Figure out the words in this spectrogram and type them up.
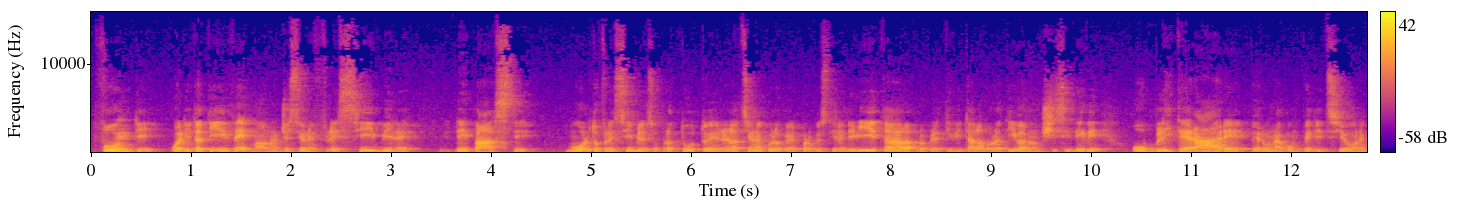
fonti qualitative ma una gestione flessibile dei pasti, molto flessibile soprattutto in relazione a quello che è il proprio stile di vita, la propria attività lavorativa, non ci si deve obliterare per una competizione,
